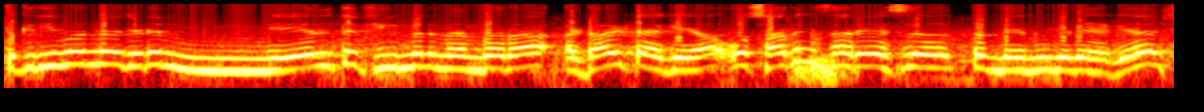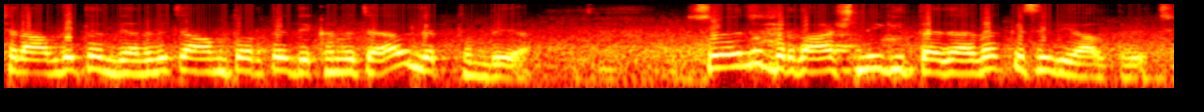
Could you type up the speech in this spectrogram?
ਤਕਰੀਬਨ ਜਿਹੜੇ ਮੇਲ ਤੇ ਫੀਮੇਲ ਮੈਂਬਰ ਆ ਅਡਲਟ ਹੈਗੇ ਆ ਉਹ ਸਾਰੇ ਦੇ ਸਾਰੇ ਇਸ ਧੰਦੇ ਨੂੰ ਜਿਹੜੇ ਹੈਗੇ ਆ ਸ਼ਰਾਬ ਦੇ ਧੰਦਿਆਂ ਦੇ ਵਿੱਚ ਆਮ ਤੌਰ ਤੇ ਦੇਖਣ ਵਿੱਚ ਆਇਆ ਉਹ ਲਿਪਤ ਹੁੰਦੇ ਆ। ਸੋ ਇਹਨੂੰ ਬਰਦਾਸ਼ਤ ਨਹੀਂ ਕੀਤਾ ਜਾਵੇਗਾ ਕਿਸੇ ਵੀ ਹਾਲਤ ਵਿੱਚ।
